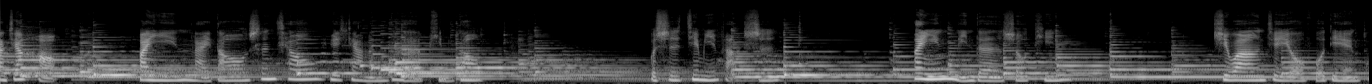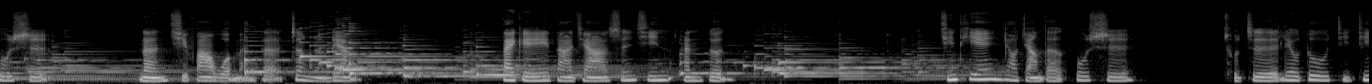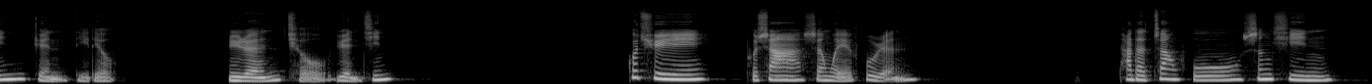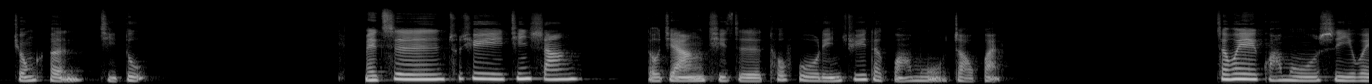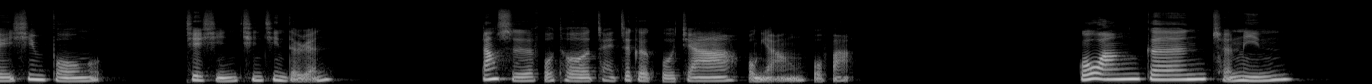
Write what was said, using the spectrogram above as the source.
大家好，欢迎来到深敲月下门的频道，我是建明法师，欢迎您的收听。希望借由佛典故事，能启发我们的正能量，带给大家身心安顿。今天要讲的故事，出自《六度集经》卷第六。女人求愿经。过去，菩萨身为妇人，她的丈夫生性凶狠嫉妒，每次出去经商，都将妻子托付邻居的寡母照管。这位寡母是一位信佛、戒行清净的人。当时佛陀在这个国家弘扬佛法，国王跟臣民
